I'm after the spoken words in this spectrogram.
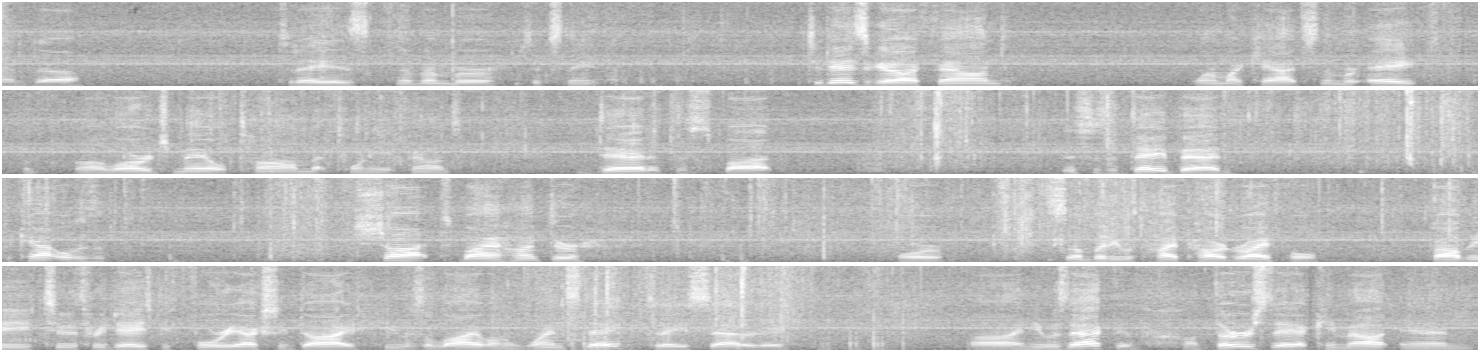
And uh, today is November 16th. Two days ago I found one of my cats, number 8, a, a large male tom at 28 pounds, dead at this spot. This is a day bed. The cat was shot by a hunter or somebody with a high-powered rifle probably two or three days before he actually died. He was alive on Wednesday. Today is Saturday. Uh, and he was active. On Thursday I came out and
